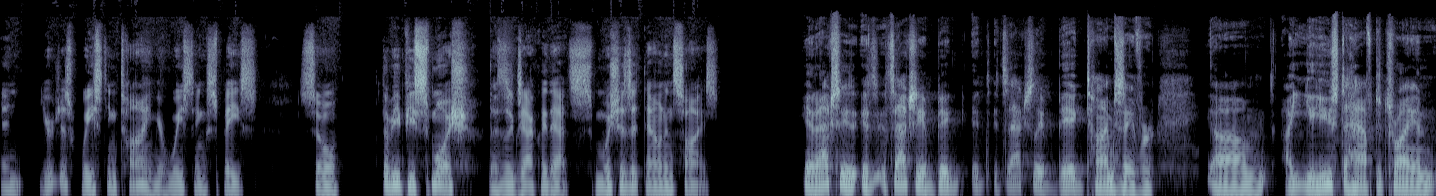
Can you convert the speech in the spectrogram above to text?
and you're just wasting time. You're wasting space. So WP Smush does exactly that. Smushes it down in size. Yeah, it actually it's, it's actually a big it, it's actually a big time saver. Um, I, you used to have to try and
